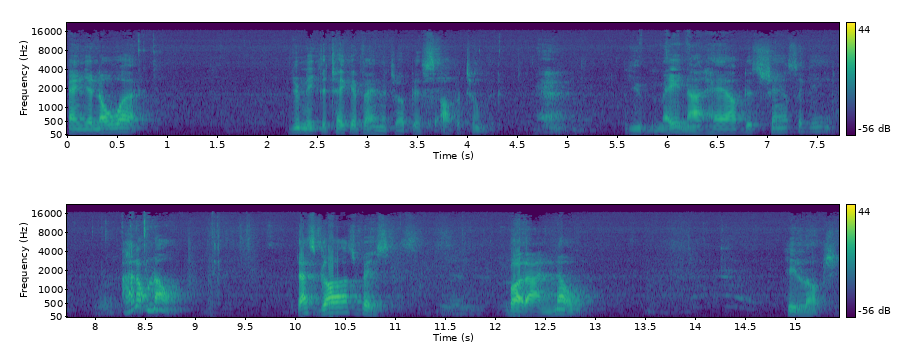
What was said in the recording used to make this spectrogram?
And you know what? You need to take advantage of this opportunity. You may not have this chance again. I don't know. That's God's business. But I know He loves you.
